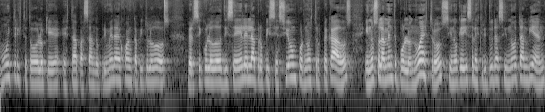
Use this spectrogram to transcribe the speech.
Muy triste todo lo que está pasando. Primera de Juan capítulo 2, versículo 2 dice, Él es la propiciación por nuestros pecados, y no solamente por los nuestros, sino que dice la Escritura, sino también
